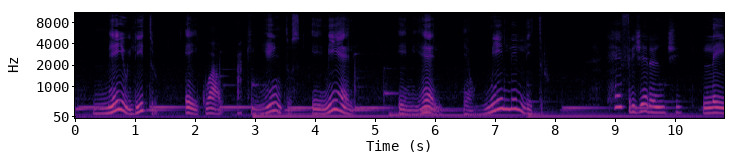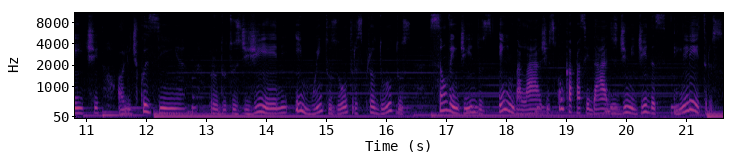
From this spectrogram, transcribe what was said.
Meio litro é igual a 500 ml ml é o mililitro. Refrigerante, leite, óleo de cozinha, produtos de higiene e muitos outros produtos são vendidos em embalagens com capacidades de medidas em litros.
